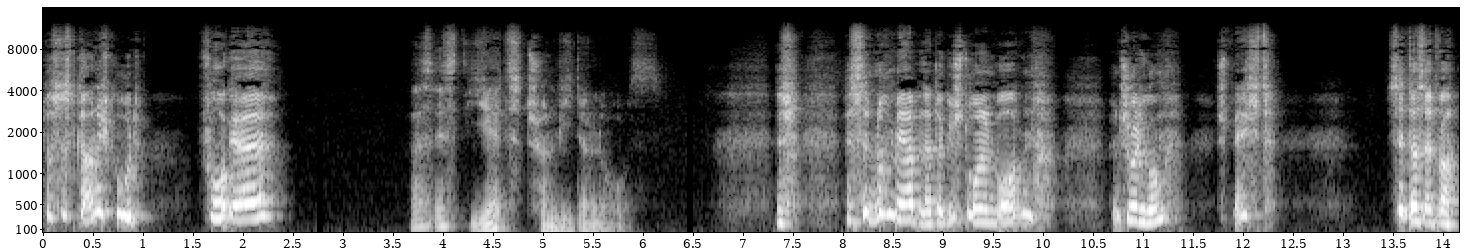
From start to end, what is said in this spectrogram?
das ist gar nicht gut. Vogel! Was ist jetzt schon wieder los? Es, es sind noch mehr Blätter gestohlen worden. Entschuldigung, Specht. Sind das etwa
